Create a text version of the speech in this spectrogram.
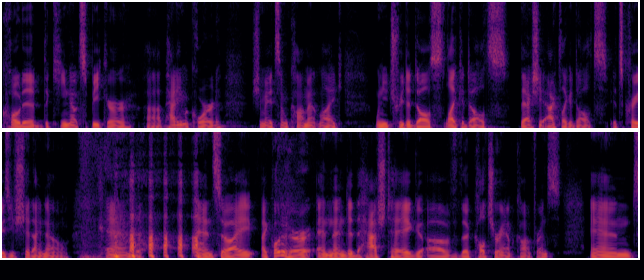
quoted the keynote speaker, uh, Patty McCord. She made some comment like, "When you treat adults like adults, they actually act like adults. It's crazy shit, I know." And and so I I quoted her, and then did the hashtag of the Culture Amp conference. And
